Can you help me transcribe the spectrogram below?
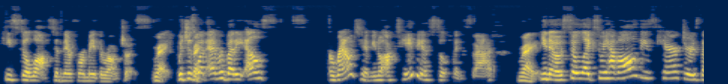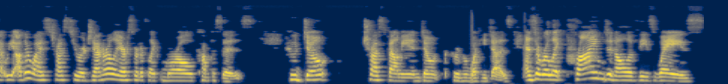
he's still lost and therefore made the wrong choice. Right. Which is Right. what everybody else around him, you know, Octavia still thinks that Right. you know so like so we have all these characters that we otherwise trust who are generally are sort of like moral compasses who don't trust Bellamy and don't approve of what he does. And so we're like primed in all of these ways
